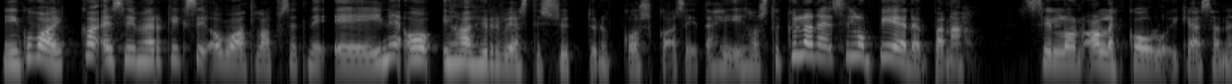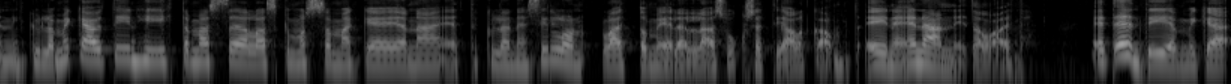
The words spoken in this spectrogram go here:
niin kuin vaikka esimerkiksi omat lapset, niin ei ne ole ihan hirveästi syttynyt koskaan siitä hiihosta. Kyllä ne silloin pienempänä, silloin alle kouluikäisenä, niin kyllä me käytiin hiihtämässä ja laskemassa mäkeä ja näin, että kyllä ne silloin laittoi mielellään sukset jalkaan, mutta ei ne enää niitä laita. Et en tiedä, mikä,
